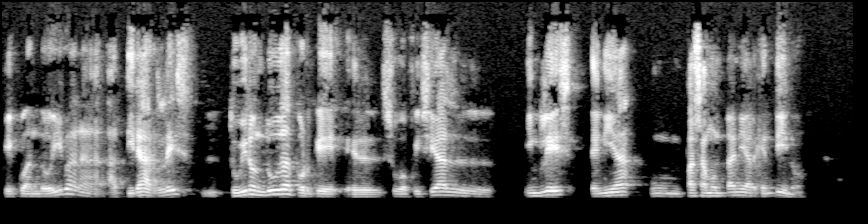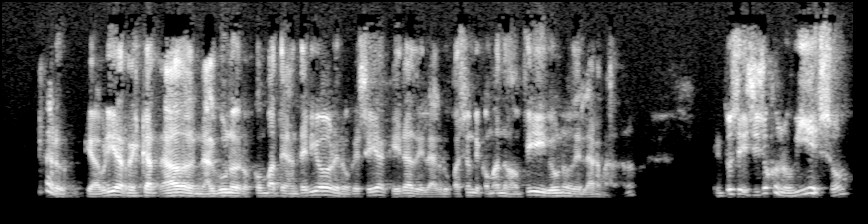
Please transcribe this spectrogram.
que cuando iban a, a tirarles, tuvieron dudas porque el suboficial inglés tenía un pasamontaña argentino. Claro, que habría rescatado en alguno de los combates anteriores, lo que sea, que era de la agrupación de comandos anfibios, uno de la Armada. ¿no? Entonces dice, yo cuando vi eso,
